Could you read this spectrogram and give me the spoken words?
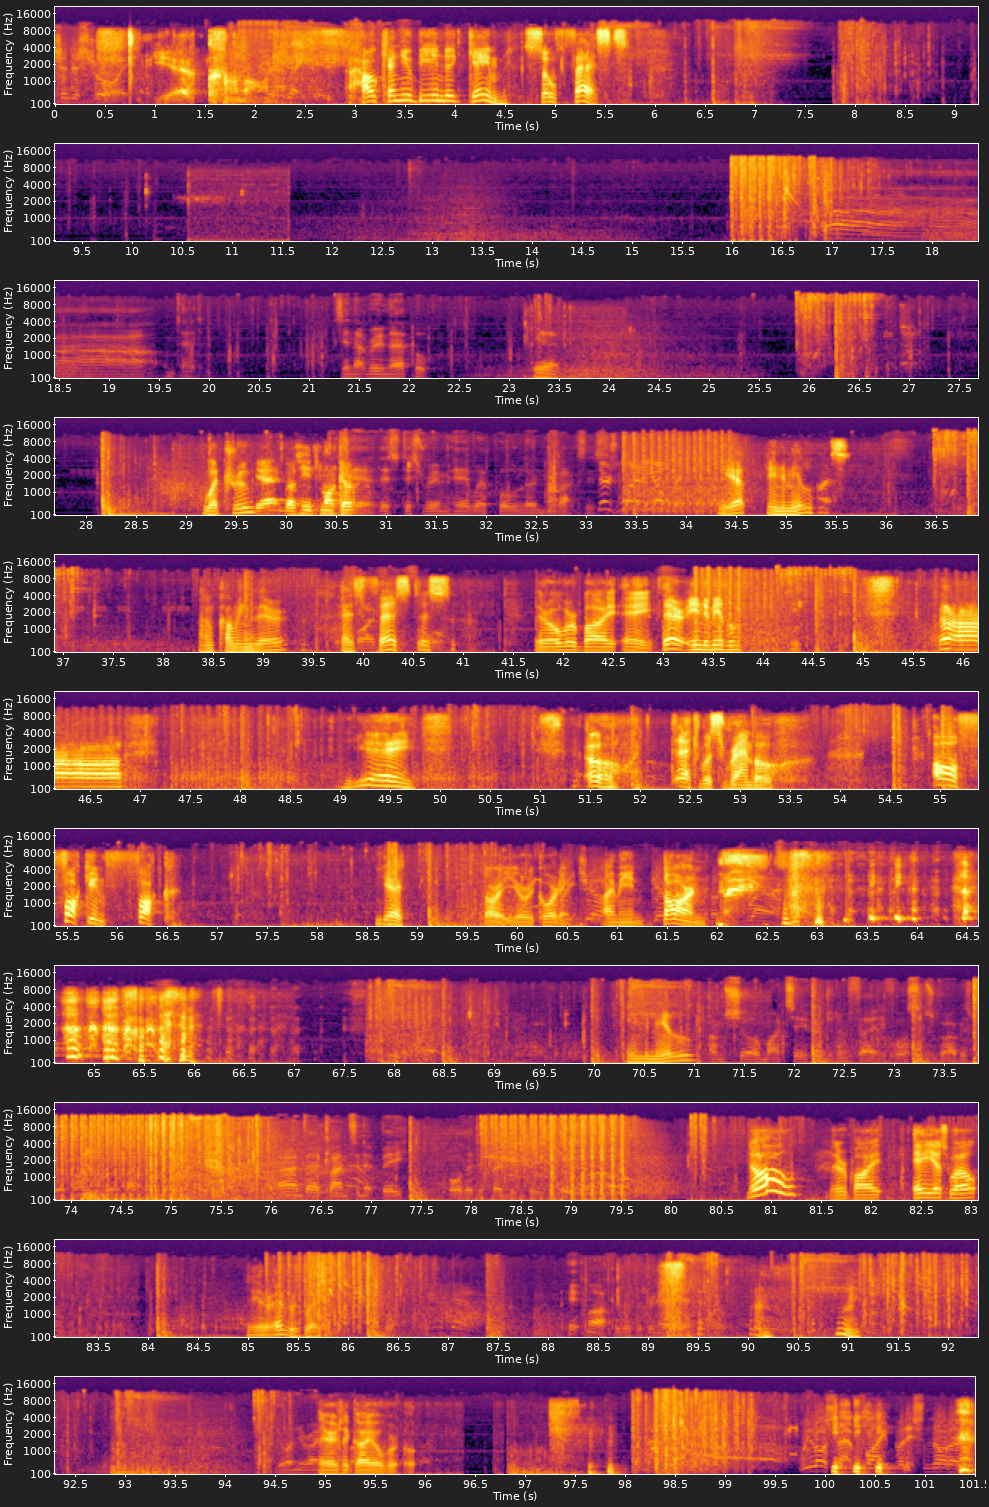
Search and destroy. Yeah, come on. How can you be in the game so fast? Ah, I'm dead. It's in that room there, Paul. Yeah. What room? Yeah, got hit marker. Here, this this room here where Paul and Fax is. Yep, in the middle. Nice. I'm coming there as fast as They're over by A. there in the middle. Ah! Yay! Oh, that was Rambo. Oh, fucking fuck! Yeah, Sorry, you're recording. I mean, darn! in the middle. I'm sure my 234 subscribers won't mind me getting back on. And they're planting at B, or they're defending B. No! They're by A as well. They're everywhere. Hit marker with a grenade. There's a guy over. oh, but it's not over.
